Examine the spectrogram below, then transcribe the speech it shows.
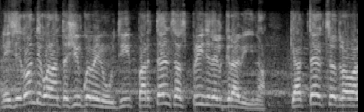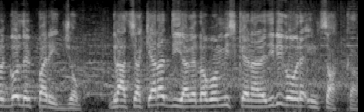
Nei secondi 45 minuti, partenza sprint del Gravina, che al terzo trova il gol del pareggio, grazie a Chiaradia che dopo un mischia di rigore insacca.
